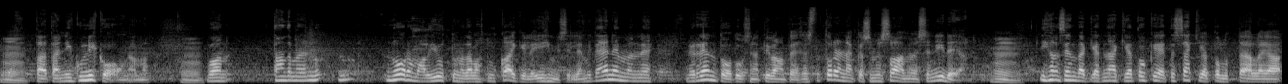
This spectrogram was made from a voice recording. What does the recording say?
mm. tai, tai niin kuin Niko-ongelma, mm. vaan tämä on tämmöinen normaali juttu, mitä tapahtuu kaikille ihmisille. Mitä enemmän ne, ne rentoutuu siinä tilanteessa, sitä todennäköisesti me saa myös sen idean. Mm. Ihan sen takia, että näkee, että okei, että säkin oot ollut täällä ja,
